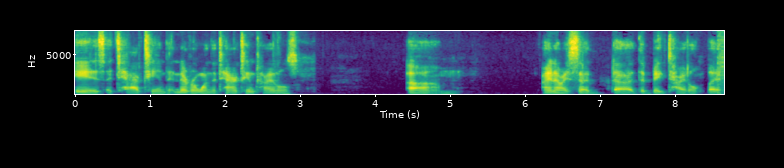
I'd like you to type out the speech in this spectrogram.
is a tag team that never won the tag team titles. Um i know i said uh, the big title but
